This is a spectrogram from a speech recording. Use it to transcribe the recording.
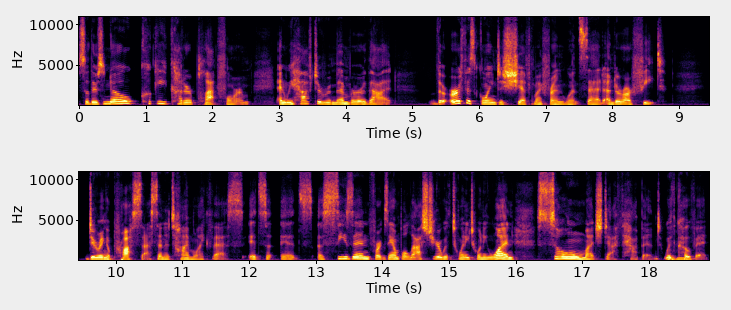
So there's no cookie cutter platform. And we have to remember that the earth is going to shift, my friend once said, under our feet during a process in a time like this. It's it's a season, for example, last year with 2021, so much death happened with mm-hmm. COVID.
